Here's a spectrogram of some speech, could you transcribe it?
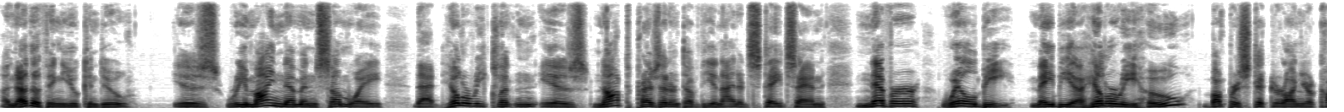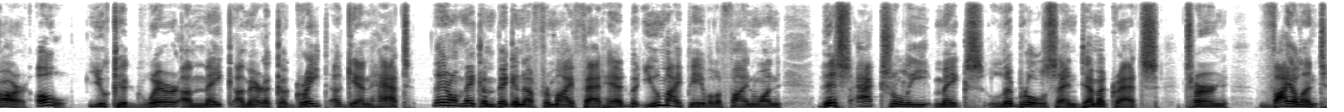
Another thing you can do is remind them in some way that Hillary Clinton is not President of the United States and never will be. Maybe a Hillary who bumper sticker on your car. Oh, you could wear a Make America Great Again hat. They don't make them big enough for my fat head, but you might be able to find one. This actually makes liberals and Democrats turn violent.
